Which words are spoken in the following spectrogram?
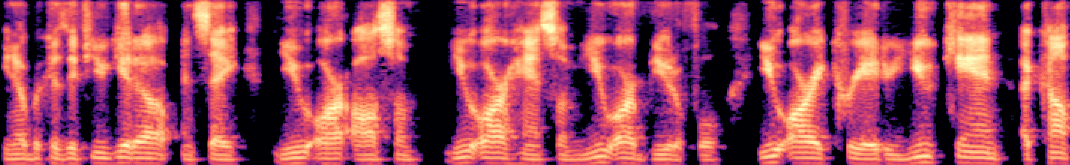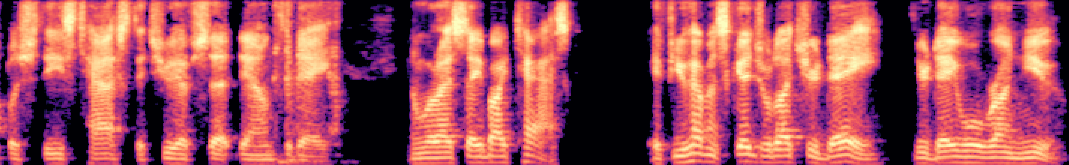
You know, because if you get up and say, You are awesome, you are handsome, you are beautiful, you are a creator, you can accomplish these tasks that you have set down today. And what I say by task, if you haven't scheduled out your day, your day will run you.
